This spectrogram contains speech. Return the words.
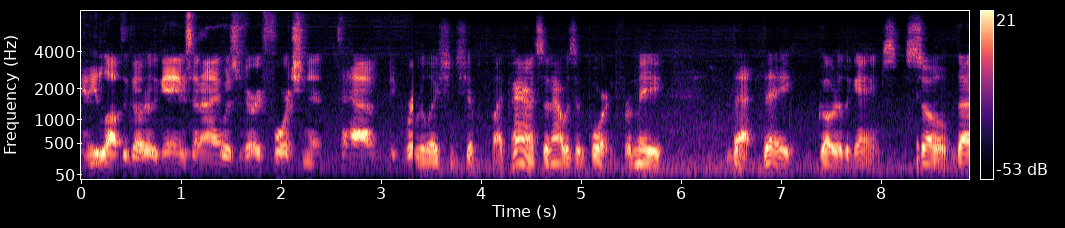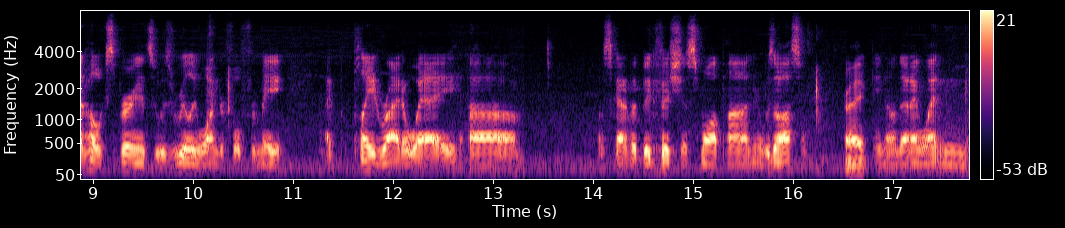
and he loved to go to the games. And I was very fortunate to have a great relationship with my parents, and that was important for me that they go to the games. So that whole experience was really wonderful for me. I played right away. Um, I was kind of a big fish in a small pond. It was awesome Right. you know then i went and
